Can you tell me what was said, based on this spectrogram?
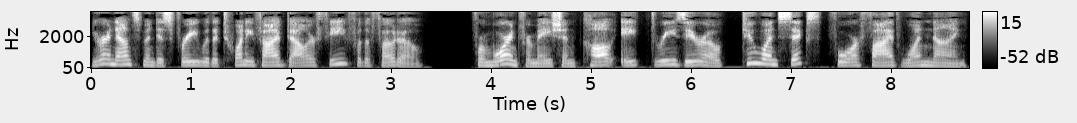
Your announcement is free with a $25 fee for the photo. For more information, call 830 216 4519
